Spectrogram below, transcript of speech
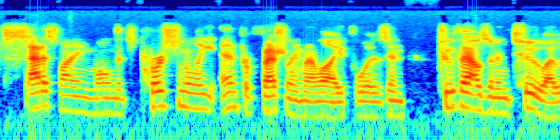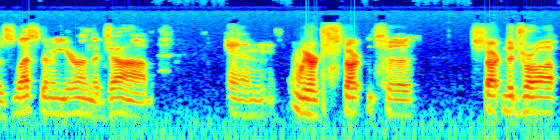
satisfying moments personally and professionally in my life was in 2002. I was less than a year on the job, and we are starting to starting to draw up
